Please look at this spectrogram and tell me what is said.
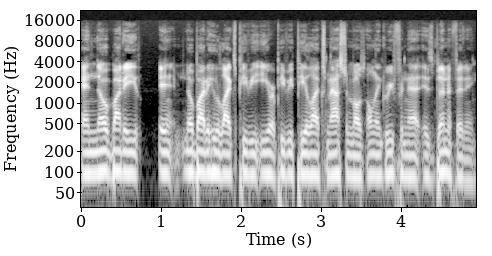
and nobody, nobody who likes PvE or PvP likes Master Modes. Only GrieferNet is benefiting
